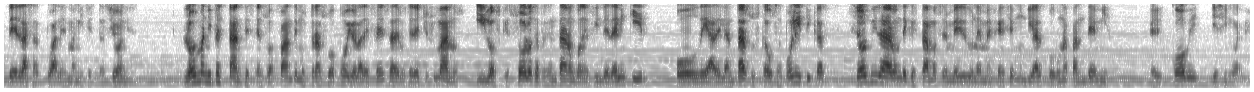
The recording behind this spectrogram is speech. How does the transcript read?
de las actuales manifestaciones. Los manifestantes, en su afán de mostrar su apoyo a la defensa de los derechos humanos, y los que solo se presentaron con el fin de delinquir o de adelantar sus causas políticas, se olvidaron de que estamos en medio de una emergencia mundial por una pandemia el COVID-19.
